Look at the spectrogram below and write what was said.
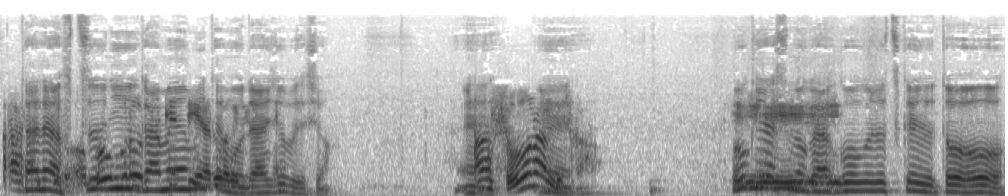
ただ、普通に画面を見ても大丈夫でしょう。あ、そうなんですか。オキュラスのがゴーグルつけると、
